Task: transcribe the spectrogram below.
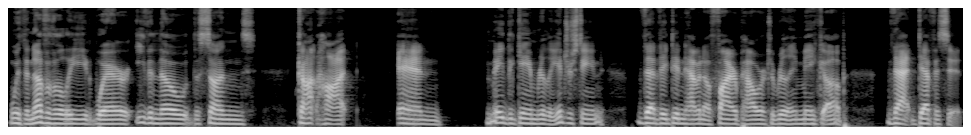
with enough of a lead where even though the Suns got hot and made the game really interesting, that they didn't have enough firepower to really make up that deficit.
